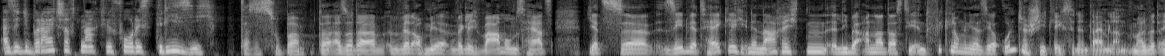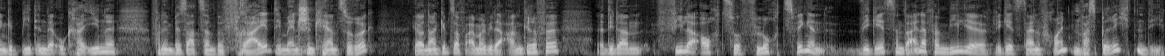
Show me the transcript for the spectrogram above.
Also die Bereitschaft nach wie vor ist riesig. Das ist super. Da, also da wird auch mir wirklich warm ums Herz. Jetzt äh, sehen wir täglich in den Nachrichten, äh, liebe Anna, dass die Entwicklungen ja sehr unterschiedlich sind in deinem Land. Mal wird ein Gebiet in der Ukraine von den Besatzern befreit, die Menschen kehren zurück. Ja, und dann gibt's auf einmal wieder Angriffe, äh, die dann viele auch zur Flucht zwingen. Wie geht's denn deiner Familie? Wie geht's deinen Freunden? Was berichten die?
